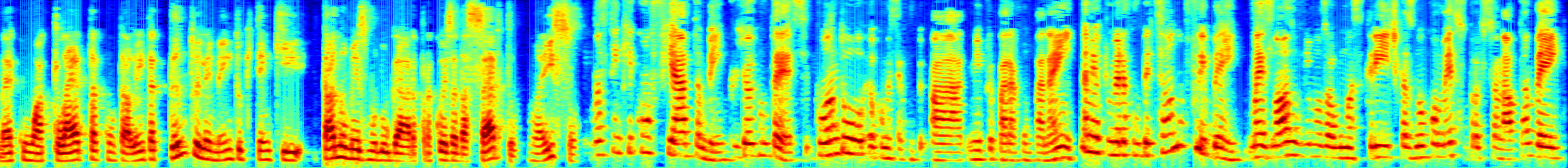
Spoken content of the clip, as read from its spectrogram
né, com o atleta, com o talento, é tanto elemento que tem que tá no mesmo lugar para coisa dar certo, não é isso? Você tem que confiar também, porque o que acontece? Quando eu comecei a, me preparar com o Panaim, na minha primeira competição eu não fui bem, mas nós ouvimos algumas críticas no começo profissional também.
